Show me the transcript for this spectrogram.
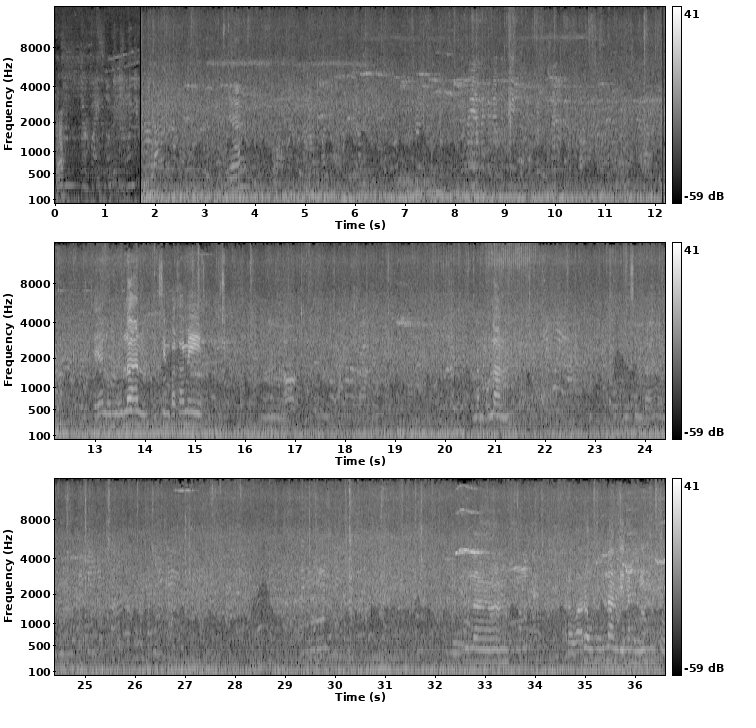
ya. Ya ayan umuulan nagsimba kami. Hmm. Ulan-ulan yung simbahan umuulan, hindi na humihinto.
